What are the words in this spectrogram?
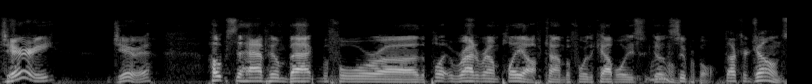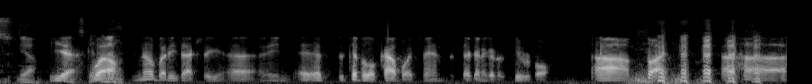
Jerry, Jerry, hopes to have him back before uh, the play, right around playoff time before the Cowboys go oh, to the oh. Super Bowl. Dr. Jones. Yeah. Yeah. Well, nobody's actually. Uh, I mean, it's the typical Cowboys fan that they're going to go to the Super Bowl. Um, but uh,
